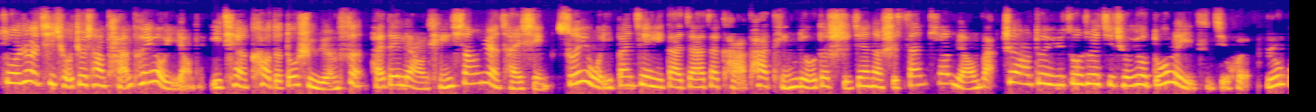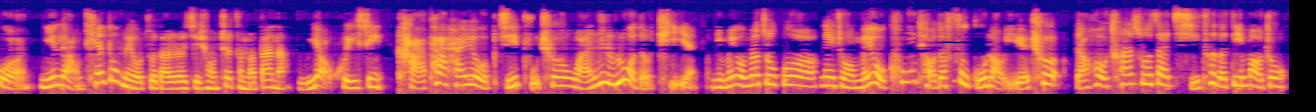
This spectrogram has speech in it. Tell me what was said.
坐热气球就像谈朋友一样的，一切靠的都是缘分，还得两情相悦才行。所以我一般建议大家在卡帕停留的时间呢是三天两晚，这样对于坐热气球又多了一次机会。如果你两天都没有坐到热气球，这怎么办呢？不要灰心，卡帕还有吉普车玩日落的体验。你们有没有坐过那种没有空调的复古老爷车，然后穿梭在奇特的地貌中？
